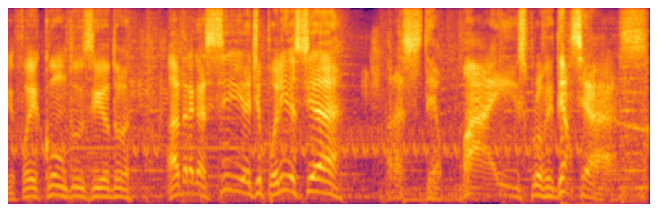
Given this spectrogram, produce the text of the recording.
e foi conduzido à delegacia de polícia para as demais providências.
